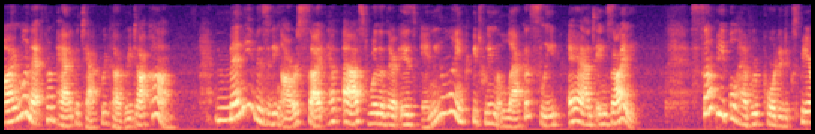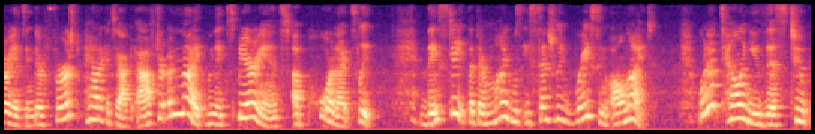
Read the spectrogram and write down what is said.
I'm Lynette from PanicAttackRecovery.com. Many visiting our site have asked whether there is any link between lack of sleep and anxiety. Some people have reported experiencing their first panic attack after a night when they experienced a poor night's sleep. They state that their mind was essentially racing all night. We're not telling you this to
